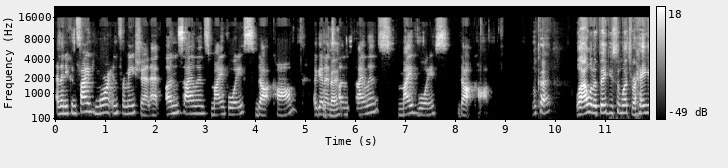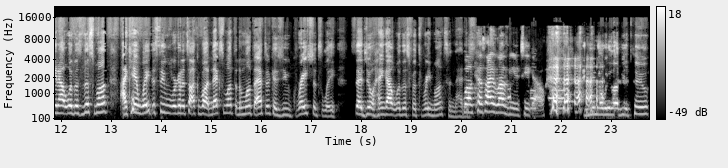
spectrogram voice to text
And then you can find more information at unsilencemyvoice.com. Again, Okay. it's unsilencemyvoice.com. okay. Well i want to thank you so much for hanging out with us this month. I can't wait to see what we're going to talk about next month and the month after because you graciously said you'll hang out with us for three months and that is Well, because I love you, oh, Tigo. Oh, you know we love you too.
